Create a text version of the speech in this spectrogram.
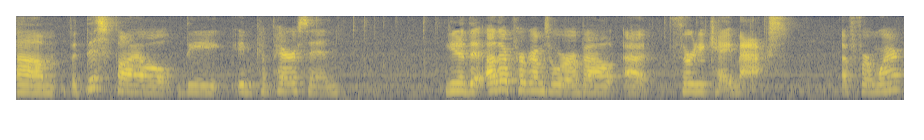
Um, but this file, the in comparison, you know, the other programs were about uh, 30k max of firmware,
